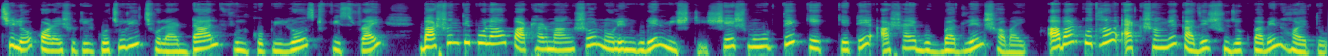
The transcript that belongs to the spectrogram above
ছিল কড়াইশুটির কচুরি, ছোলার ডাল ফুলকপি রোস্ট, ফিশ ফ্রাই, বাসন্তী পোলাও, পাঠার মাংস, নলেন গুড়ের মিষ্টি। শেষ মুহূর্তে কেক কেটে আশায় বুক বাঁধলেন সবাই। আবার কোথাও একসঙ্গে কাজের সুযোগ পাবেন হয়তো।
